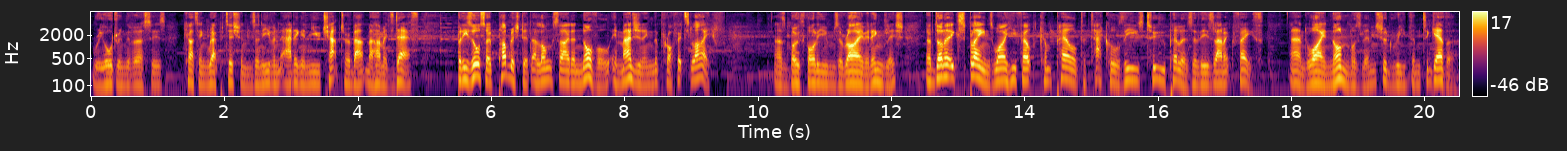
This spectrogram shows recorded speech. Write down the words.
reordering the verses, cutting repetitions, and even adding a new chapter about Muhammad's death, but he's also published it alongside a novel imagining the Prophet's life. As both volumes arrive in English, Abdolah explains why he felt compelled to tackle these two pillars of the Islamic faith, and why non Muslims should read them together.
